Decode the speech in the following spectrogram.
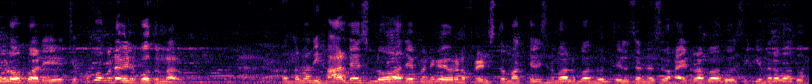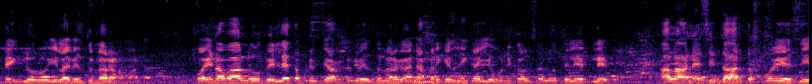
గొడవ పడి చెప్పుకోకుండా వెళ్ళిపోతున్నారు. కొంతమంది హాలిడేస్లో అదే పనిగా ఎవరైనా ఫ్రెండ్స్తో మాకు తెలిసిన వాళ్ళు బంధువులు తెలుసు అనేసి హైదరాబాదు సికింద్రాబాదు బెంగళూరు ఇలా వెళ్తున్నారనమాట పోయిన వాళ్ళు వెళ్ళేటప్పుడు జాగ్రత్తగా వెళ్తున్నారు కానీ అక్కడికి వెళ్ళి ఇంకా ఎవరిని కలసాలో తెలియట్లేదు. అలా అనేసి దారి తప్పిపోయేసి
